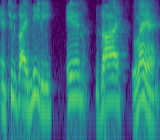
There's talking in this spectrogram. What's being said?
and to thy needy in thy land.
